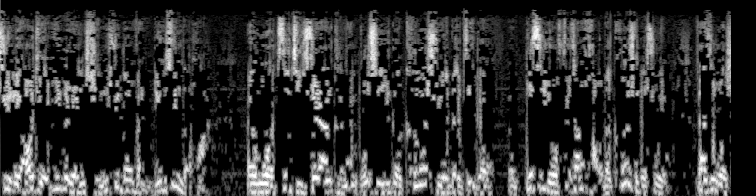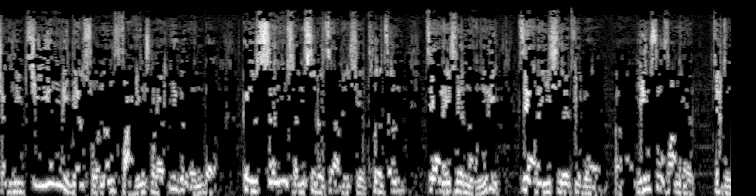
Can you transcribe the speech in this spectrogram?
去了解一个人情绪的稳定性的话，呃，我自己虽然可能不是一个科学的这个，呃，不是有非常好的科学的素养。但是我相信基因里面所能反映出来一个人的更深层次的这样的一些特征，这样的一些能力，这样的一些这个呃因素方面的这种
